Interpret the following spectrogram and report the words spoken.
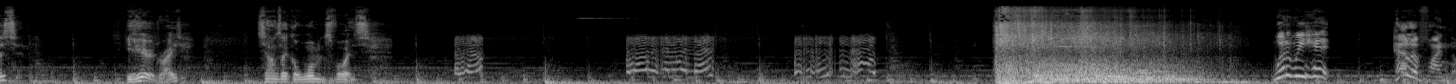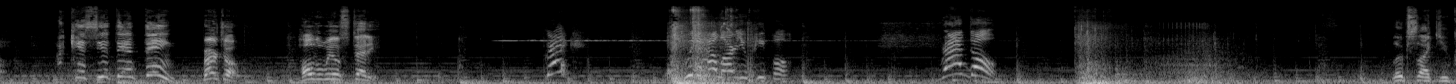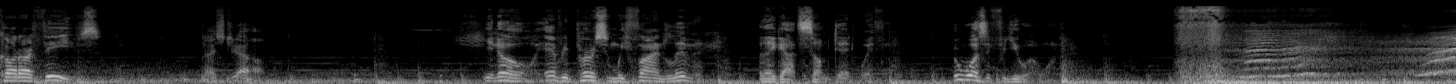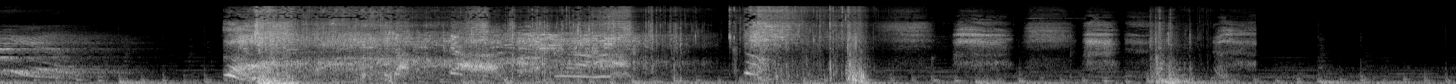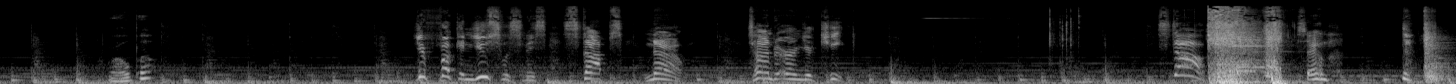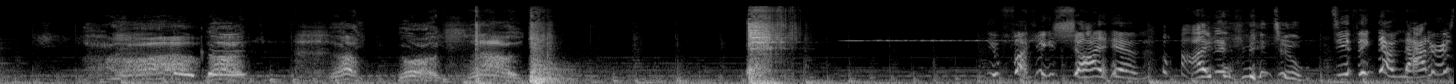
Listen. You hear it, right? Sounds like a woman's voice. Hello? Hello, is anyone there? This is Easton Help. What do we hit? Hell if I know. I can't see a damn thing. Berto, hold the wheel steady. Greg! Who the hell are you people? Randall! Looks like you caught our thieves. Nice job. You know, every person we find living, they got some dead with them. Who was it for you, wonder? Fucking uselessness stops now. Time to earn your keep. Stop! Sam. Oh god. You fucking shot him! I didn't mean to. Do you think that matters?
